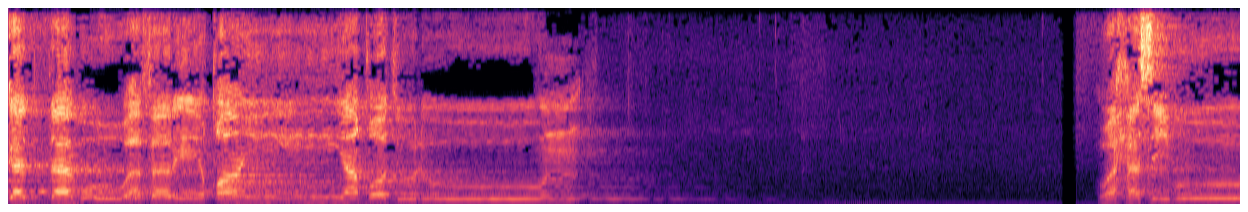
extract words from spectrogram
كذبوا وفريقا يقتلون. وحسبوا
